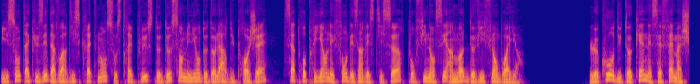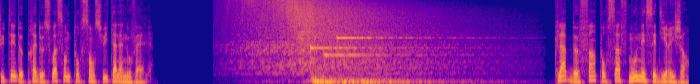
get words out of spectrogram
Ils sont accusés d'avoir discrètement soustrait plus de 200 millions de dollars du projet, s'appropriant les fonds des investisseurs pour financer un mode de vie flamboyant. Le cours du token SFM a chuté de près de 60% suite à la nouvelle. Clap de fin pour Safmoon et ses dirigeants.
